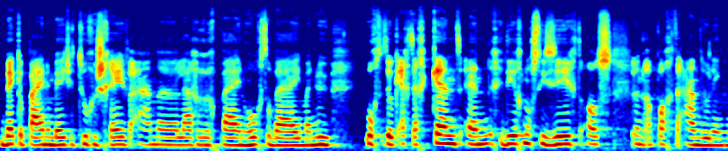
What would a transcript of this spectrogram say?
bekkenpijn een beetje toegeschreven aan lage rugpijn, hoort erbij. Maar nu wordt het ook echt erkend en gediagnosticeerd als een aparte aandoening.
